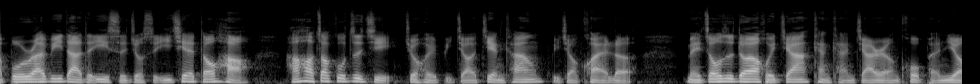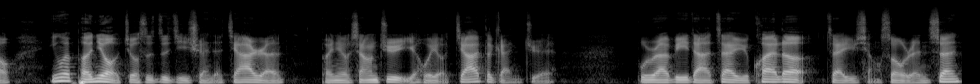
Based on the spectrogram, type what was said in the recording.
“Bura Vida” 的意思就是一切都好，好好照顾自己，就会比较健康，比较快乐。每周日都要回家看看家人或朋友，因为朋友就是自己选的家人，朋友相聚也会有家的感觉。布拉维达在于快乐，在于享受人生，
